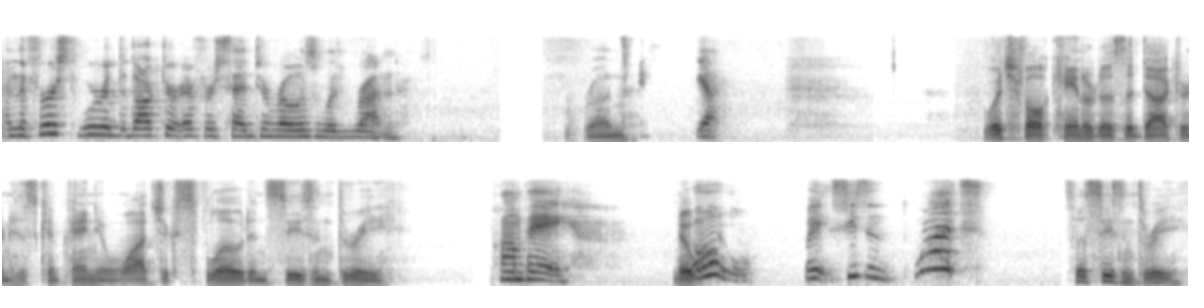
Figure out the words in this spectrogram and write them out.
And the first word the doctor ever said to Rose was run. Run. Yeah. Which volcano does the doctor and his companion watch explode in season three? Pompeii. Nope. Oh, wait, season what? It says season three.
